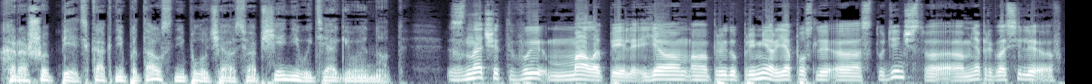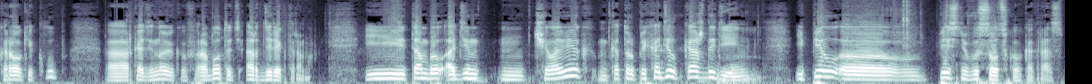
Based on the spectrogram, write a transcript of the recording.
хорошо петь. Как ни пытался, не получалось. Вообще не вытягиваю ноты. Значит, вы мало пели. Я вам э, приведу пример. Я после э, студенчества, э, меня пригласили в караоке-клуб э, Аркадий Новиков работать арт-директором. И там был один м, человек, который приходил каждый день и пел э, песню Высоцкого как раз.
